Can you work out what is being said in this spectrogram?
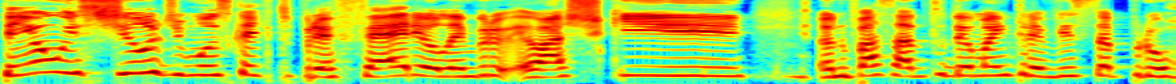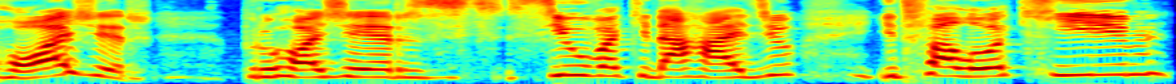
Tem um estilo de música que tu prefere? Eu lembro, eu acho que ano passado tu deu uma entrevista pro Roger, pro Roger Silva aqui da rádio, e tu falou que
